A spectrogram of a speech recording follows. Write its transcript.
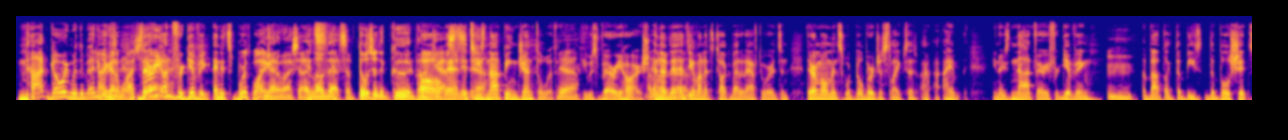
not going with him anywhere. I gotta watch Very that. unforgiving, and it's worth watching. I gotta watch that. I It's- love that stuff. Those are the good podcasts. Oh man, it's he's not being gentle with him. Yeah. he was very harsh. I and the, Theo had to talk about it afterwards. And there are moments where Bill Burr just like says, "I, I- I have," you know, he's not very forgiving Mhm. about like the be- the bullshit,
